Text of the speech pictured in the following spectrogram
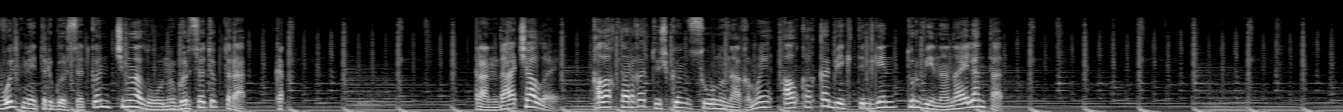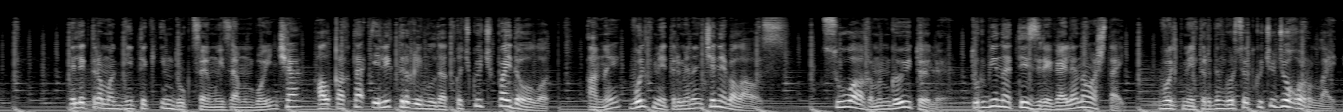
вольтметр көрсөткөн чыңалууну көрсөтүп турат. Кранды ачалы калактарга түшкөн суунун агымы алкакка бекитилген турбинаны айлантат электромагниттик индукция мыйзамы боюнча алкакта электр кыймылдаткыч күч пайда болот. Аны вольтметр менен ченеп алабыз. Суу агымын көбөйтөлү. Турбина тезирээк айлана баштайт. Вольтметрдин көрсөткүчү жогорулайт.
